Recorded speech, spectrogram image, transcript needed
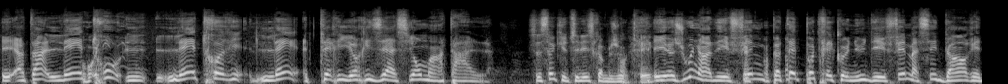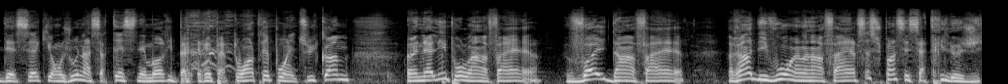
Et attends, l'intro, l'intro- l'intériorisation mentale. C'est ça qu'il utilise comme jeu. Et il a joué dans des films peut-être pas très connus, des films assez d'art et d'essai qui ont joué dans certains cinémas répertoires très pointus, comme Un aller pour l'enfer, Vol d'enfer, Rendez-vous en enfer. Ça, je pense, c'est sa trilogie.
